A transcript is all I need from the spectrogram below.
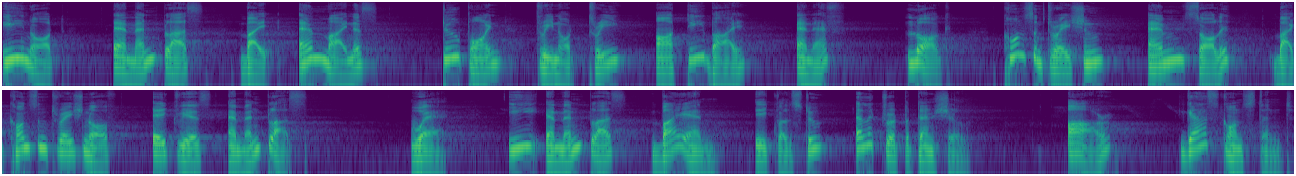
E naught Mn plus by M minus 2.303 RT by NF log concentration M solid by concentration of aqueous Mn plus where Emn plus by N equals to electrode potential. R gas constant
